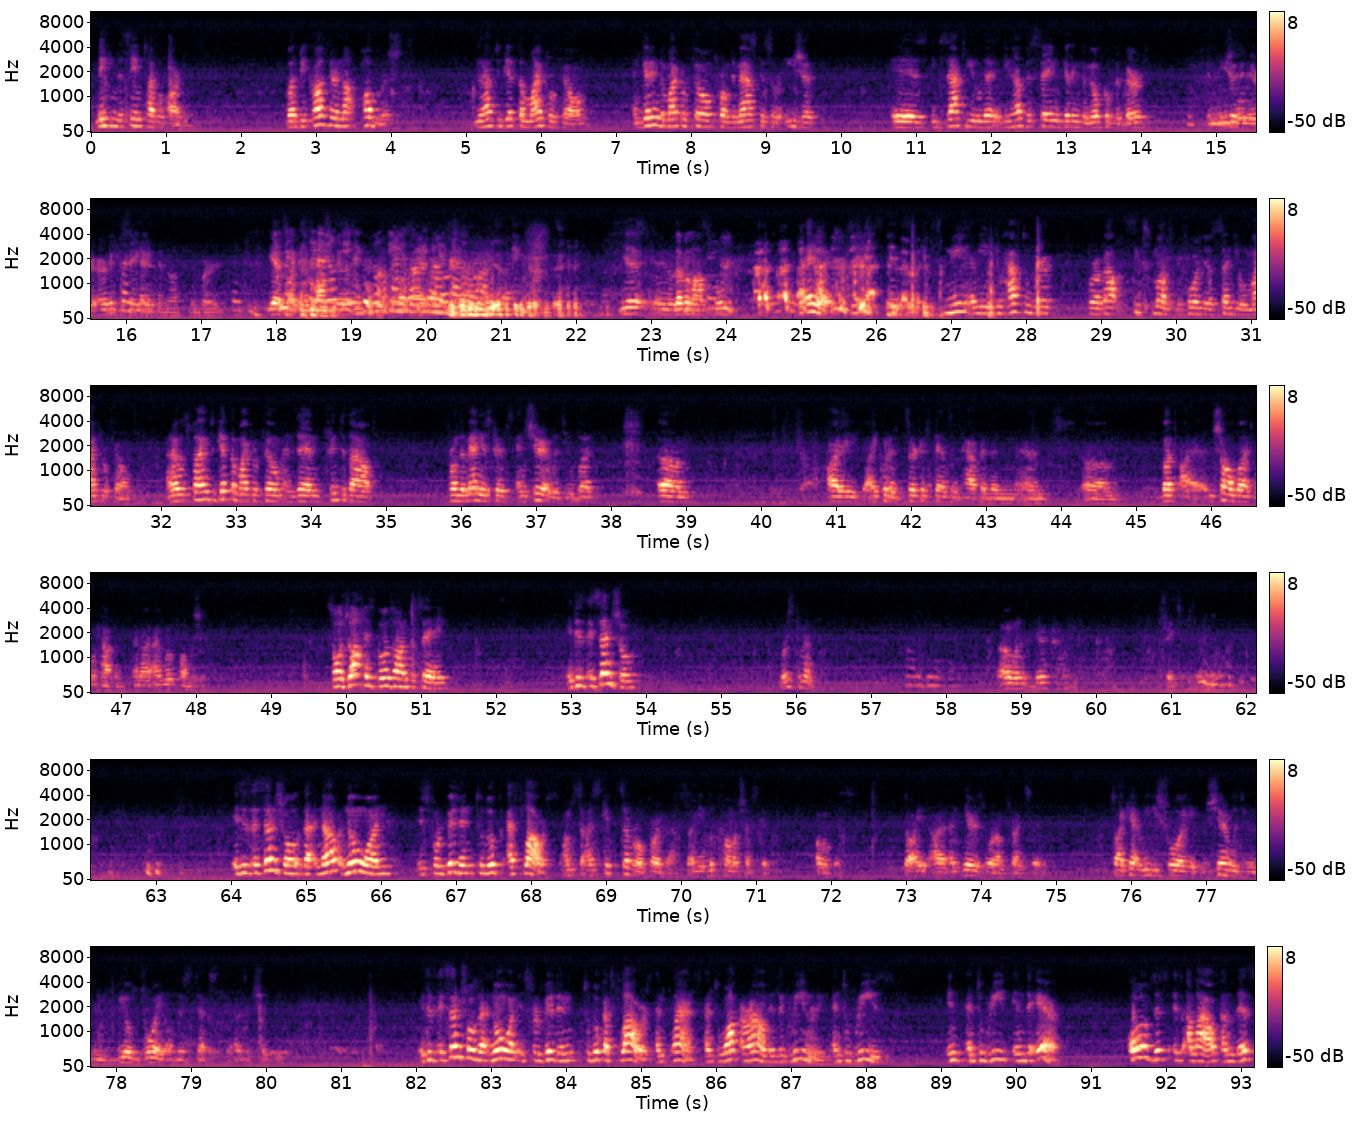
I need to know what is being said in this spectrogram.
making the same type of argument. But because they're not published, you have to get the microfilm, and getting the microfilm from Damascus or Egypt is exactly, le- do you have the saying, getting the milk of the bird? In Egypt, in Arabic, the saying, yeah, it's like an impossibility. Yeah, level hospital. Anyway, it's, it's, mean, I mean, you have to work for about six months before they'll send you a microfilm. And I was planning to get the microfilm and then print it out from the manuscripts and share it with you, but um, I I couldn't. Circumstances happened, and and um, but I, inshallah it will happen, and I, I will publish it. So Jahiz goes on to say, it is essential. Where's Kamal? Oh, when it's their crowd. Straight It is essential that now no one is forbidden to look at flowers. I'm, I skipped several paragraphs. I mean, look how much I skipped. All of this. So I, I, and here is what I'm trying to say. So I can't really show, share with you the real joy of this text as it should be. It is essential that no one is forbidden to look at flowers and plants and to walk around in the greenery and to breathe in, and to breathe in the air. All of this is allowed unless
